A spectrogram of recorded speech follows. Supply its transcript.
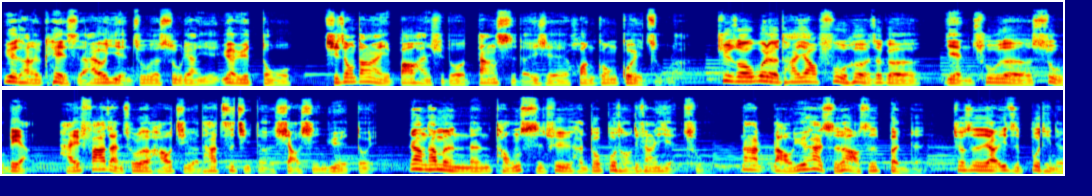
乐团的 case 还有演出的数量也越来越多，其中当然也包含许多当时的一些皇宫贵族啦。据说为了他要负荷这个演出的数量，还发展出了好几个他自己的小型乐队，让他们能同时去很多不同地方演出。那老约翰史特老师本人就是要一直不停的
